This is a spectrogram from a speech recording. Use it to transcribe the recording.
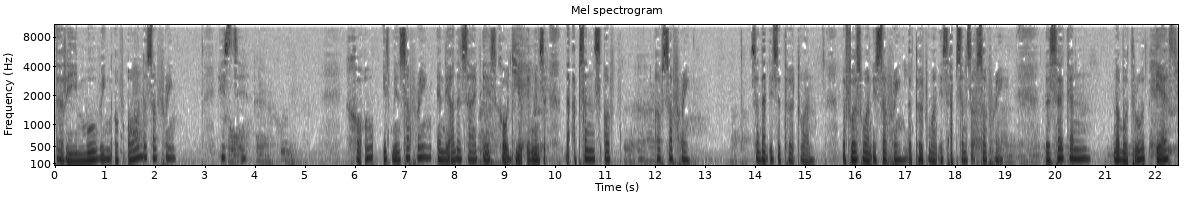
the removing of all the suffering is khổ, eh, it means suffering, and the other side is khổ diệt, it means the absence of, of suffering. So that is the third one. The first one is suffering, the third one is absence of suffering. The second noble truth is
